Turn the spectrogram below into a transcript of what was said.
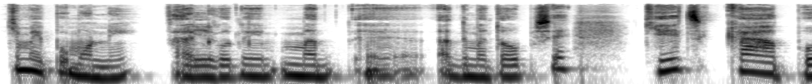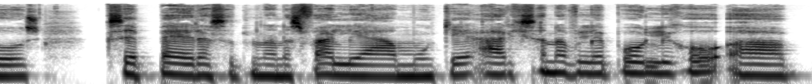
Και με υπομονή, θα έλεγα ότι με ε, αντιμετώπισε. Και έτσι κάπως ξεπέρασα την ανασφάλειά μου και άρχισα να βλέπω λίγο α,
